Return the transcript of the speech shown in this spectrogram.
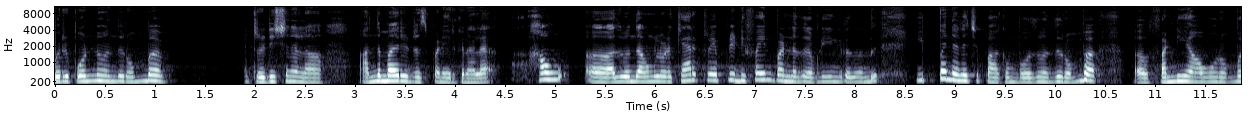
ஒரு பொண்ணு வந்து ரொம்ப ட்ரெடிஷ்னலாக அந்த மாதிரி ட்ரெஸ் பண்ணியிருக்கனால ஹவு அது வந்து அவங்களோட கேரக்டரை எப்படி டிஃபைன் பண்ணுது அப்படிங்கிறது வந்து இப்போ நினச்சி பார்க்கும்போது வந்து ரொம்ப ஃபன்னியாகவும் ரொம்ப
